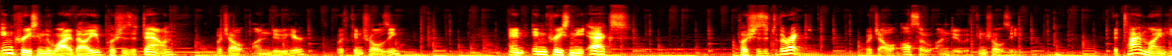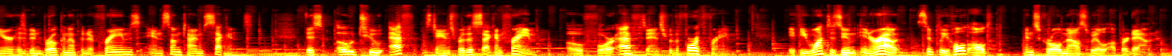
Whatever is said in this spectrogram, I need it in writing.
Increasing the Y value pushes it down, which I'll undo here with Control Z, and increasing the X pushes it to the right, which I'll also undo with Control Z. The timeline here has been broken up into frames and sometimes seconds. This O2F stands for the second frame, O4F stands for the fourth frame. If you want to zoom in or out, simply hold Alt and scroll mouse wheel up or down.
